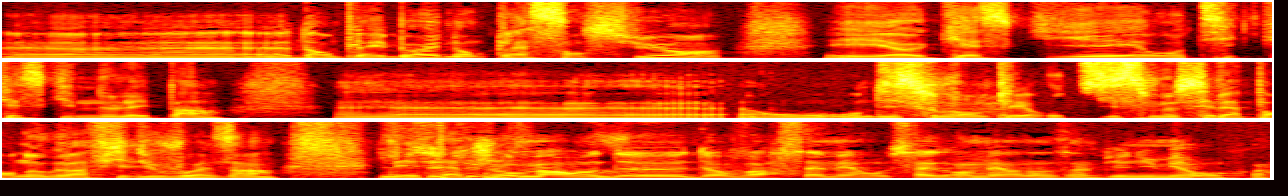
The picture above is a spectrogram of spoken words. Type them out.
euh, dans Playboy, donc la censure et euh, qu'est-ce qui est érotique, qu'est-ce qui ne l'est pas. Euh, on, on dit souvent que l'érotisme c'est la pornographie du voisin. Les C'est tabous- toujours marrant de, de revoir sa mère ou sa grand-mère dans un vieux numéro, quoi.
